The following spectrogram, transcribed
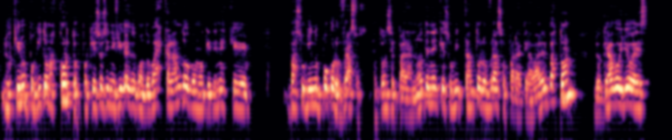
los quiero un poquito más cortos, porque eso significa que cuando vas escalando como que tienes que vas subiendo un poco los brazos. Entonces, para no tener que subir tanto los brazos para clavar el bastón, lo que hago yo es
